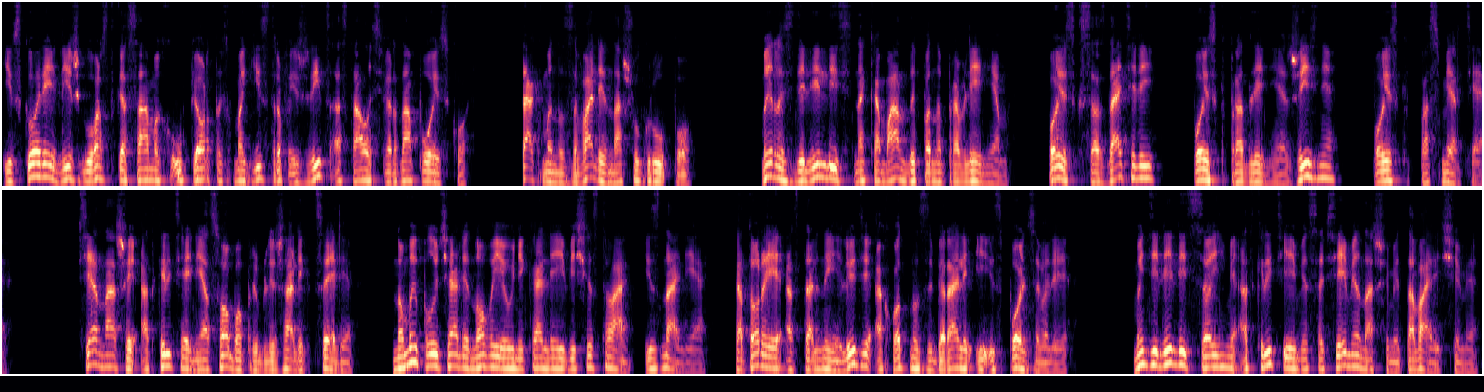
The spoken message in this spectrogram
и вскоре лишь горстка самых упертых магистров и жриц осталась верна поиску. Так мы называли нашу группу. Мы разделились на команды по направлениям. Поиск создателей, поиск продления жизни, поиск посмертия. Все наши открытия не особо приближали к цели, но мы получали новые уникальные вещества и знания, которые остальные люди охотно забирали и использовали. Мы делились своими открытиями со всеми нашими товарищами.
